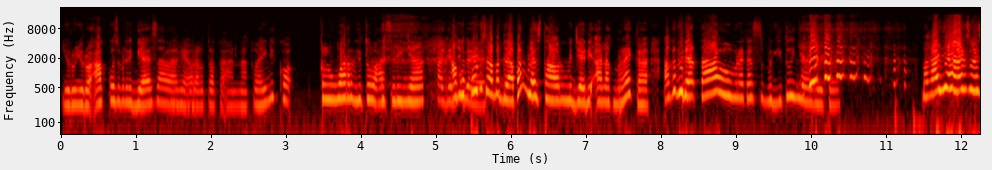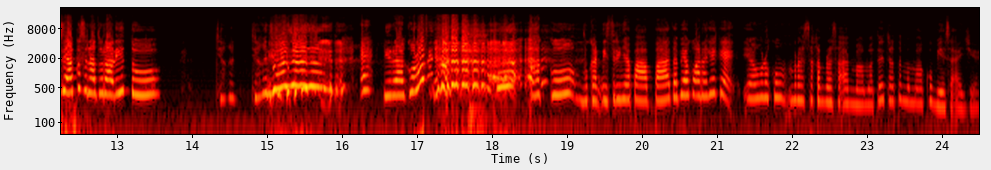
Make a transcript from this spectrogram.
nyuruh-nyuruh aku seperti biasa lah kayak Hmm. orang tua ke anak. Lah ini kok keluar gitu loh aslinya. Kaget aku pun ya? selama 18 tahun menjadi anak mereka, aku tidak tahu mereka sebegitunya gitu. Makanya ekspresi aku senatural itu. Jangan, jangan, jangan, jangan, jangan gitu. Eh, dirangkul aku bukan istrinya papa, tapi aku anaknya kayak ya ampun aku merasakan perasaan mama, tapi ternyata mama aku biasa aja.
